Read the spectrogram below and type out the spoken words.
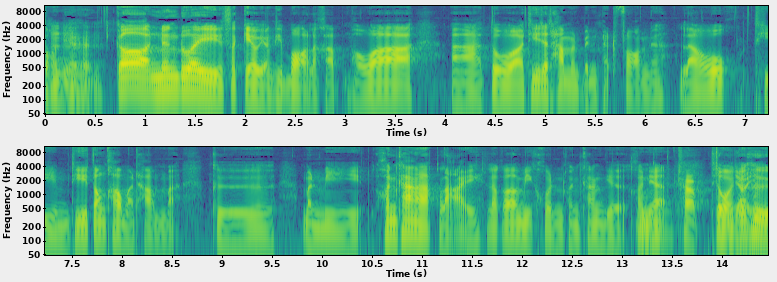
ตอนเนี้ยฮะก็เนื่องด้วยสเกลอย่างที่บอกแหละครับ เพราะว่าอ่าตัวที่จะทำมันเป็นแพลตฟอร์มเนอะแล้วทีมที่ต้องเข้ามาทำอะคือมันมีค่อนข้างหลากหลาย แล้วก็มีคนค่อนข้างเยอะคราวเนี้ยครับโจทย์ก็คือ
